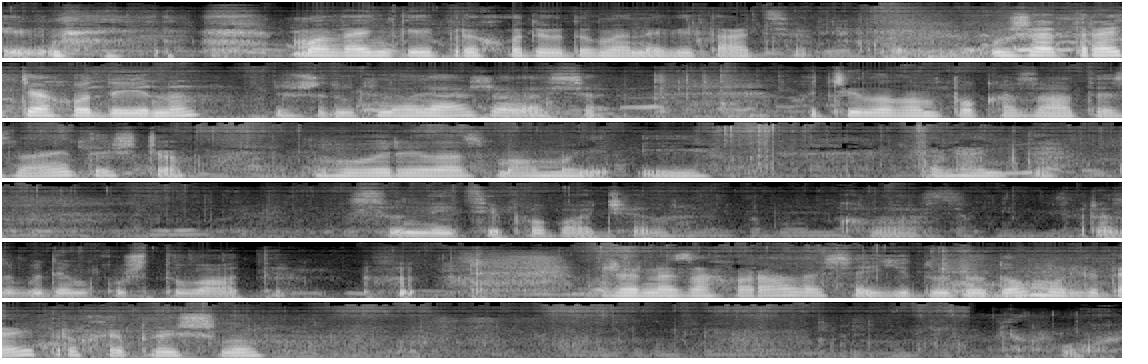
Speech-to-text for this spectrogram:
Він маленький приходив до мене вітатися. Уже третя година. Вже тут належалася. Хотіла вам показати, знаєте що? Говорила з мамою і гляньте. Суниці побачила. Клас. Зараз будемо куштувати. Вже не загоралася, їду додому, людей трохи прийшло. Фух.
